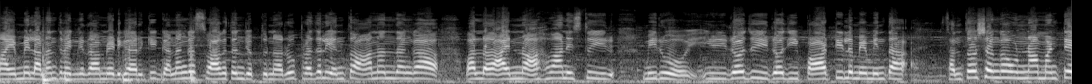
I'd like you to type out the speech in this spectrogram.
మా ఎమ్మెల్యే అనంత వెంకటరామరెడ్డి గారికి ఘనంగా స్వాగతం చెప్తున్నారు. ప్రజలు ఎంతో ఆనందంగా వాళ్ళు ఆయనను ఆహ్వానిస్తూ మీరు ఈరోజు ఈరోజు ఈ పార్టీలో మేము ఇంత సంతోషంగా ఉన్నామంటే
